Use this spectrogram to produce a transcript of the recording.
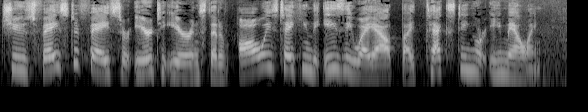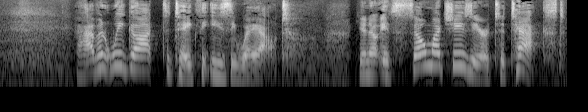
Choose face to face or ear to ear instead of always taking the easy way out by texting or emailing. Haven't we got to take the easy way out? You know, it's so much easier to text.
